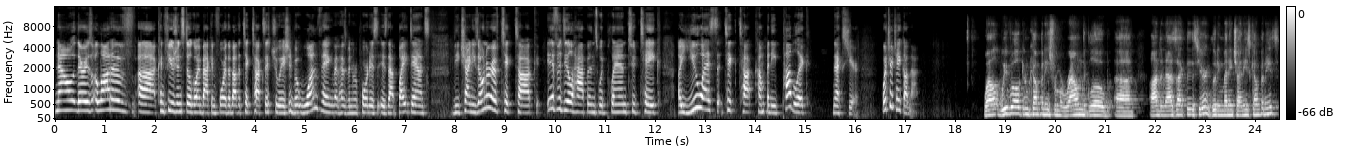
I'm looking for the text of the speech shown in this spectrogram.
Now, there is a lot of uh, confusion still going back and forth about the TikTok situation, but one thing that has been reported is, is that ByteDance, the Chinese owner of TikTok, if a deal happens, would plan to take a U.S. TikTok company public next year. What's your take on that? Well, we've welcomed companies from around the globe uh, onto NASDAQ this year, including many Chinese companies.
